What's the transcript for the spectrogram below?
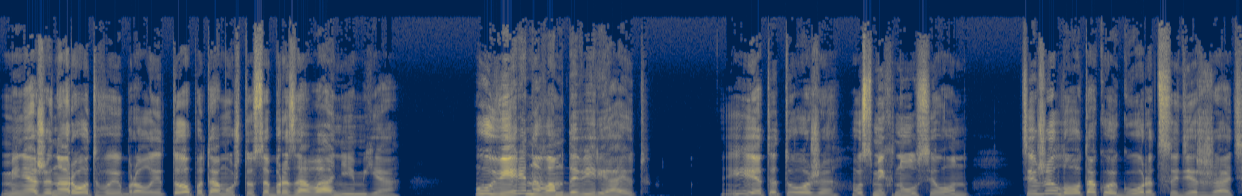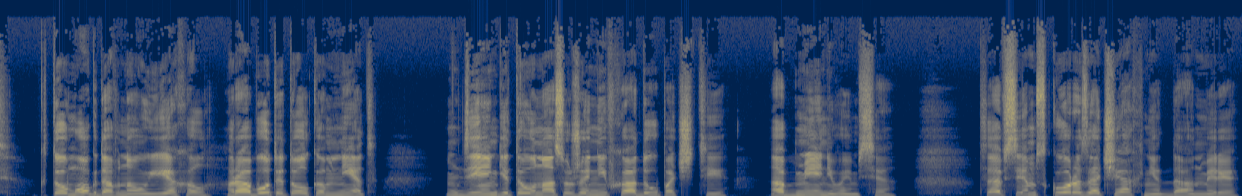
Меня же народ выбрал, и то потому, что с образованием я. Уверенно вам доверяют. И это тоже, усмехнулся он. Тяжело такой город содержать. Кто мог, давно уехал, работы толком нет. Деньги-то у нас уже не в ходу почти. Обмениваемся. Совсем скоро зачахнет Данмери.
